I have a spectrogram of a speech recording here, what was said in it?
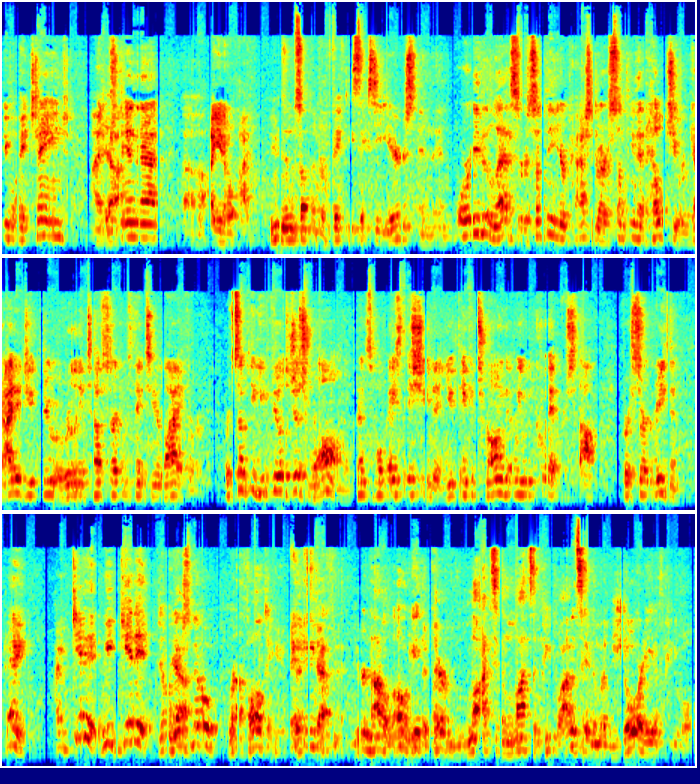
people hate change. I understand that. Uh, you know, I, do something for 50, 60 years, and then or even less, or something you're passionate about, or something that helped you or guided you through a really tough circumstance in your life, or, or something you feel is just wrong, a principle based issue that you think it's wrong that we would quit or stop for a certain reason. Hey, I get it. We get it. Oh, yeah. There's no. We're not faulting you. It's And- definite. You're not alone either. There are lots and lots of people. I would say the majority of people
